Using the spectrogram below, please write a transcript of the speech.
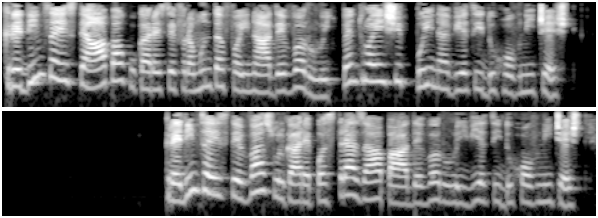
Credința este apa cu care se frământă făina adevărului pentru a ieși pâinea vieții duhovnicești. Credința este vasul care păstrează apa adevărului vieții duhovnicești.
